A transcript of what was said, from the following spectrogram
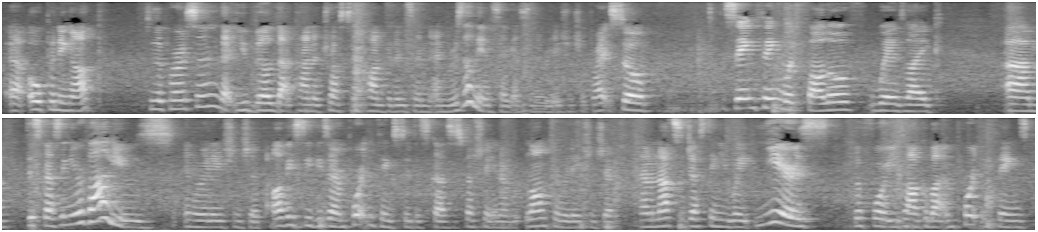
uh, opening up to the person that you build that kind of trust and confidence and, and resilience, I guess, in a relationship, right? So, same thing would follow with like um, discussing your values in a relationship. Obviously, these are important things to discuss, especially in a long term relationship. And I'm not suggesting you wait years before you talk about important things,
